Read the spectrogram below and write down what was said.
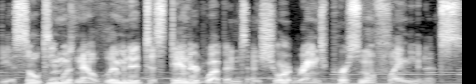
The assault team was now limited to standard weapons and short-range personal flame units.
